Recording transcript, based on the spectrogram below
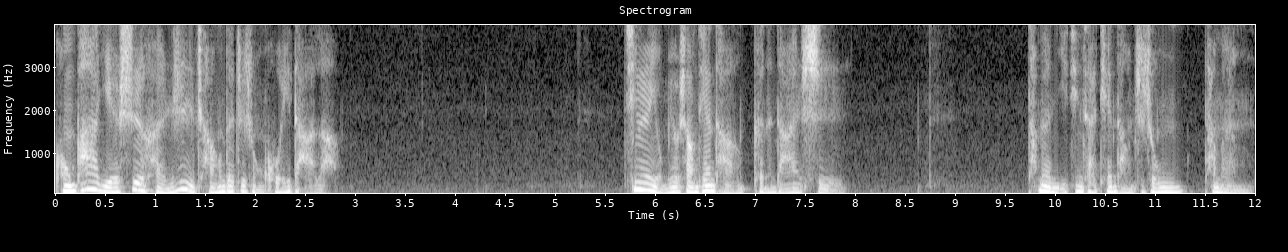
恐怕也是很日常的这种回答了。亲人有没有上天堂？可能答案是，他们已经在天堂之中，他们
